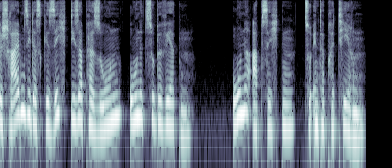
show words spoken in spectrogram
Beschreiben Sie das Gesicht dieser Person ohne zu bewerten, ohne Absichten zu interpretieren.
